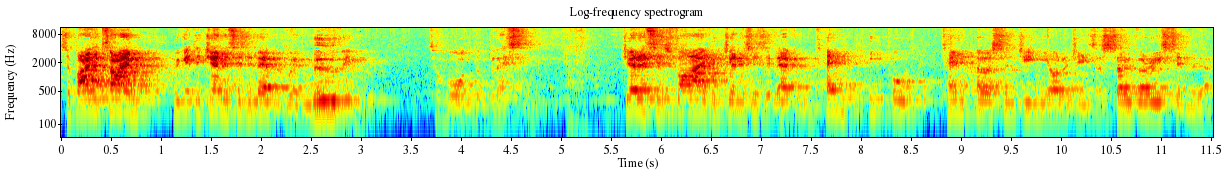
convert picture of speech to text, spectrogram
So by the time we get to Genesis 11, we're moving toward the blessing. Genesis 5 and Genesis 11, 10 people, 10 person genealogies are so very similar.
